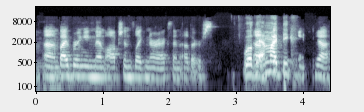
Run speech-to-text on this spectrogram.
um, mm-hmm. by bringing them options like Nurx and others. Well, that um, might be yeah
